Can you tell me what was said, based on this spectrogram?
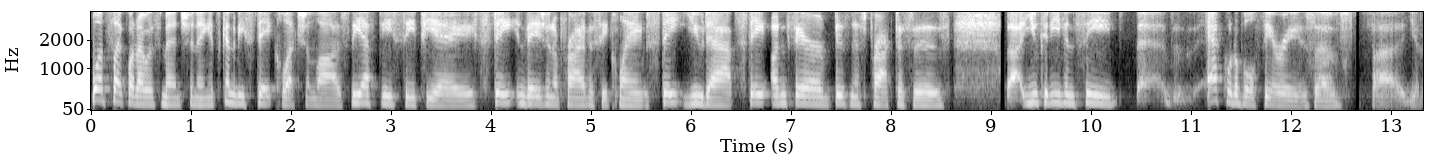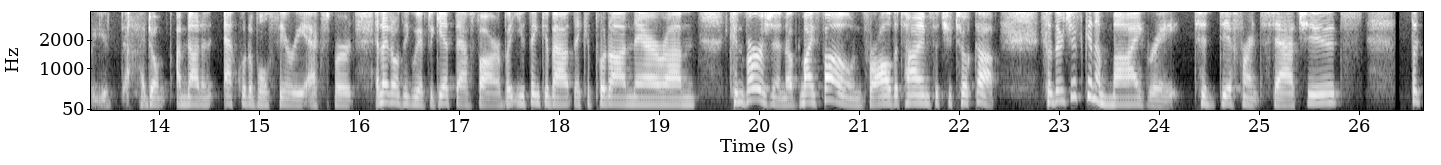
Well, it's like what I was mentioning. It's going to be state collection laws, the FDCPA, state invasion of privacy claims, state UDAP, state unfair business practices. Uh, you could even see uh, equitable theories of, uh, you know, I don't, I'm not an equitable theory expert, and I don't think we have to get that far. But you think about they could put on their um, conversion of my phone for all the times that you took up. So they're just going to migrate to different statutes the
